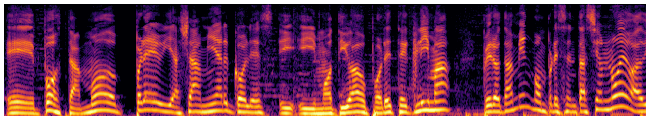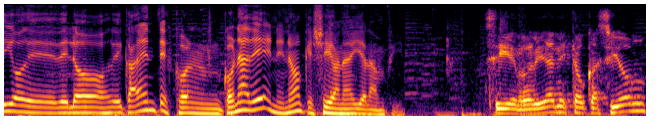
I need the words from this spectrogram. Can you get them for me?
eh, posta, modo previa ya miércoles y, y motivados por este clima, pero también con presentación nueva, digo, de, de los decadentes con, con ADN, ¿no? Que llegan ahí al Anfi. Sí, en realidad en esta ocasión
